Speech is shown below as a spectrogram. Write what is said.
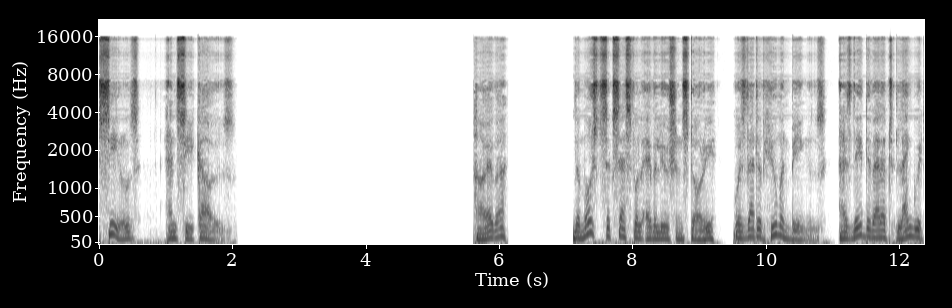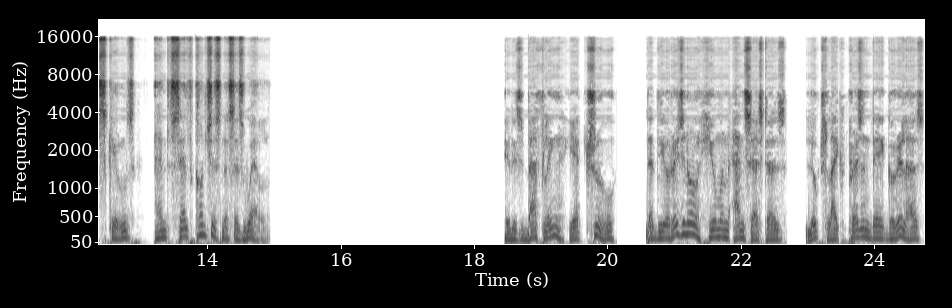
seals, and sea cows. However, the most successful evolution story was that of human beings as they developed language skills and self-consciousness as well. It is baffling yet true that the original human ancestors looked like present-day gorillas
